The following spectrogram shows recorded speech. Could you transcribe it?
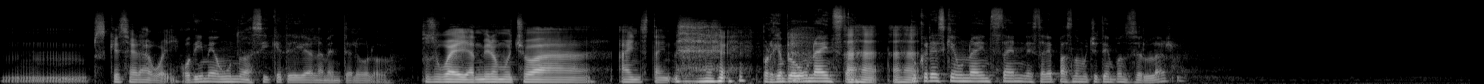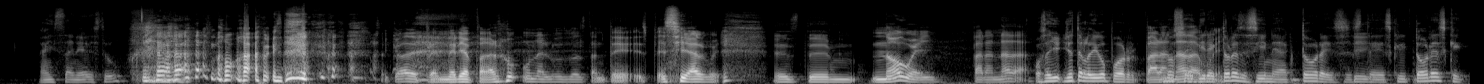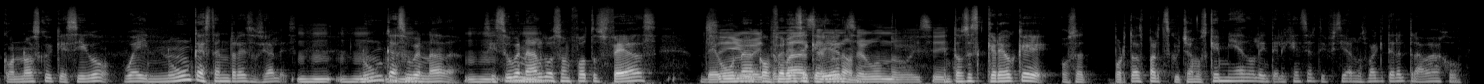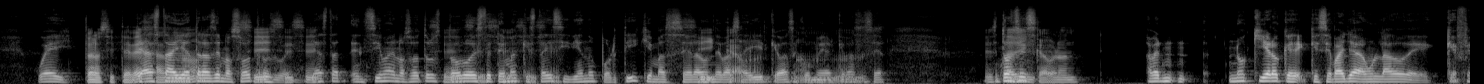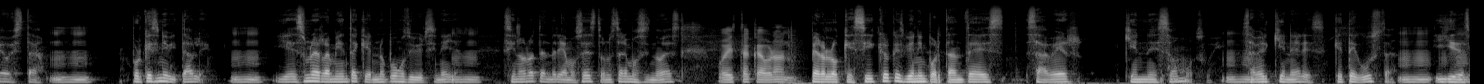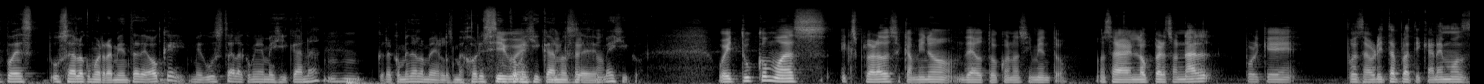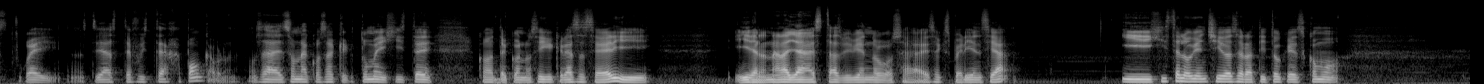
mm, pues, ¿qué será, güey? O dime uno así que te llegue a la mente luego, luego. Pues, güey, admiro mucho a Einstein. Por ejemplo, un Einstein. Ajá, ajá. ¿Tú crees que un Einstein estaría pasando mucho tiempo en su celular? ¿Einstein eres tú? no mames. Se acaba de prender y apagar una luz bastante especial, güey. Este, no, güey, para nada. O sea, yo, yo te lo digo por, Para no nada, sé, directores de cine, actores, Sí. este, escritores que conozco y que sigo, güey, nunca están en redes sociales. Nunca suben nada. Si suben algo son fotos feas de Sí, una conferencia que en un dieron. segundo, güey, sí. Entonces creo que, o sea, por todas partes escuchamos, qué miedo la inteligencia artificial, nos va a quitar el trabajo. Güey, Pero si te ya dejas, está ahí ¿no? atrás de nosotros, sí, güey. sí. Ya está encima de nosotros todo este tema que está decidiendo por ti quién vas a hacer, a dónde vas a ir, qué vas a comer, no, qué vas a hacer. Está Entonces- bien, cabrón. A ver, no quiero que, que se vaya a un lado de qué feo está, porque es inevitable. Y es una herramienta que no podemos vivir sin ella. Si no, no tendríamos esto, no estaríamos haciendo esto. Güey, está cabrón. Pero lo que sí creo que es bien importante es saber quiénes somos, güey. Saber quién eres, qué te gusta. Y después usarlo como herramienta de, ok, me gusta la comida mexicana, recomiéndalo a los mejores Sí, cinco mexicanos de. México. Güey, ¿tú cómo has explorado ese camino de autoconocimiento? O sea, en lo personal, porque pues ahorita platicaremos, güey, ya te fuiste a Japón, cabrón. O sea, es una cosa que tú me dijiste cuando te conocí que querías hacer y, y de la nada ya estás viviendo, o sea, esa experiencia. Y dijiste lo bien chido hace ratito que es como,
